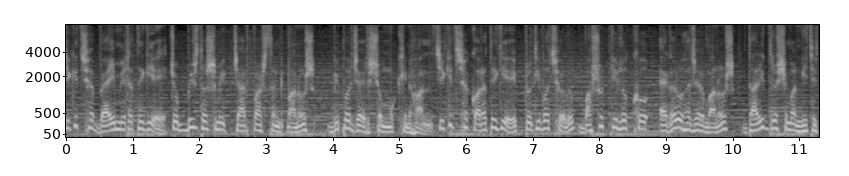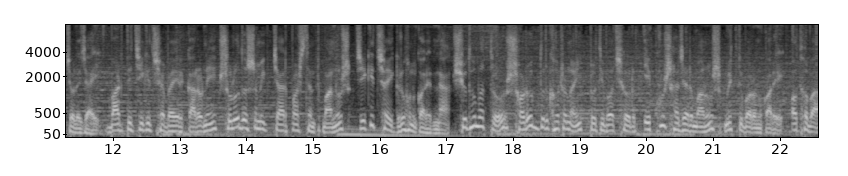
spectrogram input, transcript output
চিকিৎসা ব্যয় মেটাতে গিয়ে চব্বিশ দশমিক চার পার্সেন্ট মানুষ বিপর্যয়ের সম্মুখীন হন। চিকিৎসা করাতে গিয়ে প্রতি বছর বাষট্টি লক্ষ এগারো হাজার মানুষ দারিদ্র্য সীমার নিচে চলে যায়। বাড়তি চিকিৎসা ব্যয়ের কারণে ষোলো দশমিক চার পার্সেন্ট মানুষ চিকিৎসায় গ্রহণ করেন না। শুধুমাত্র সড়ক দুর্ঘটনায় প্রতি বছর একুশ হাজার মানুষ মৃত্যুবরণ করে, অথবা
